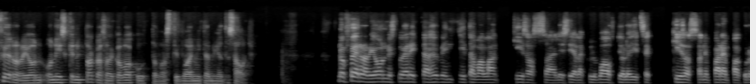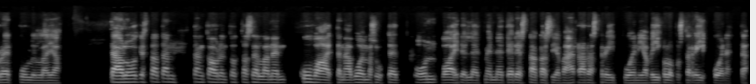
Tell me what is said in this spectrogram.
Ferrari on, on iskenyt takaisin aika vakuuttavasti, vai mitä mieltä sä oot? No Ferrari onnistui erittäin hyvin Itävallan kisassa, eli siellä kyllä vauhti oli itse kisassa niin parempaa kuin Red Bullilla, ja tämä oli oikeastaan tämän, tämän kauden tota sellainen kuva, että nämä voimasuhteet on vaihdelleet, menneet edestakaisin ja vähän radasta riippuen ja viikonlopusta riippuen, että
